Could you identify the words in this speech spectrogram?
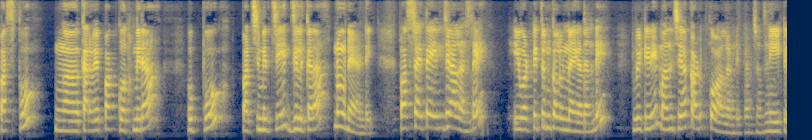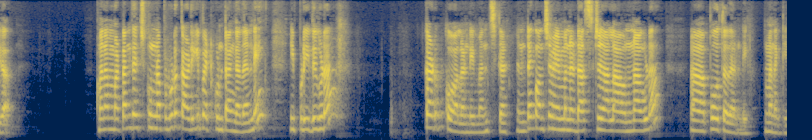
పసుపు కరివేపాకు కొత్తిమీర ఉప్పు పచ్చిమిర్చి జీలకర్ర నూనె అండి. ఫస్ట్ అయితే ఏం చేయాలంటే ఈ వట్టి తుణుకలు ఉన్నాయి కదండి వీటిని మంచిగా కడుక్కోవాలండి కొంచెం నీట్గా. మనం మటన్ తెచ్చుకున్నప్పుడు కూడా కడిగి పెట్టుకుంటాం కదండి ఇప్పుడు ఇది కూడా కడుక్కోవాలండి మంచిగా. అంటే కొంచెం ఏమైనా డస్ట్ అలా ఉన్నా కూడా పోతుందండి మనకి.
